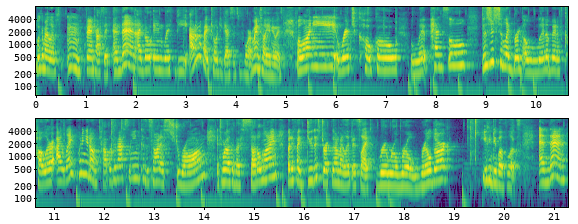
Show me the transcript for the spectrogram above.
Look at my lips, mmm, fantastic. And then I go in with the, I don't know if I told you guys this before, I'm gonna tell you anyways. Milani Rich Cocoa Lip Pencil. This is just to like bring a little bit of color. I like putting it on top of the Vaseline because it's not as strong. It's more like of a subtle line, but if I do this directly on my lip, it's like real, real, real, real dark you can do both looks. And then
